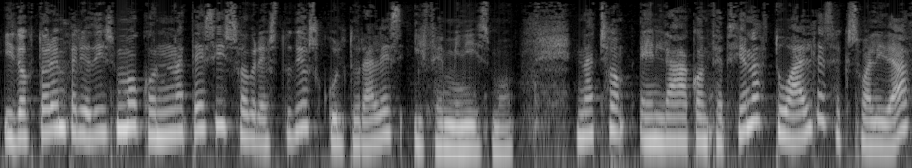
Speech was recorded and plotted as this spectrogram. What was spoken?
y doctor en Periodismo con una tesis sobre estudios culturales y feminismo. Nacho, en la concepción actual de sexualidad,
